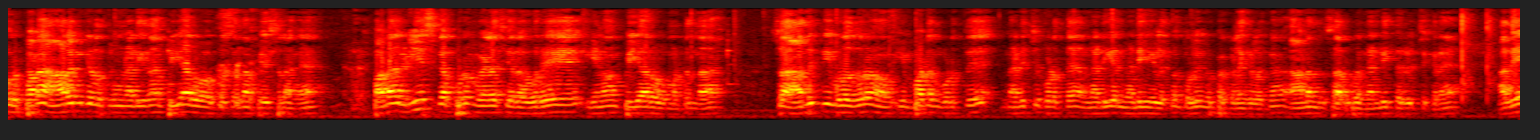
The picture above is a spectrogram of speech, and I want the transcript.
ஒரு படம் ஆரம்பிக்கிறதுக்கு முன்னாடி தான் பிஆர்ஓ பற்றி தான் பேசுகிறாங்க படம் ரிலீஸ்க்கு அப்புறம் வேலை செய்கிற ஒரே இனம் பிஆர்ஓ மட்டும்தான். ஸோ அதுக்கு இவ்வளோ தூரம் இம்பார்ட்டன்ட் கொடுத்து நடித்து கொடுத்த நடிகர் நடிகைகளுக்கும் தொழில்நுட்ப கலைகளுக்கும் ஆனந்த் சார்பில் நன்றி தெரிவிச்சுக்கிறேன். அதே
